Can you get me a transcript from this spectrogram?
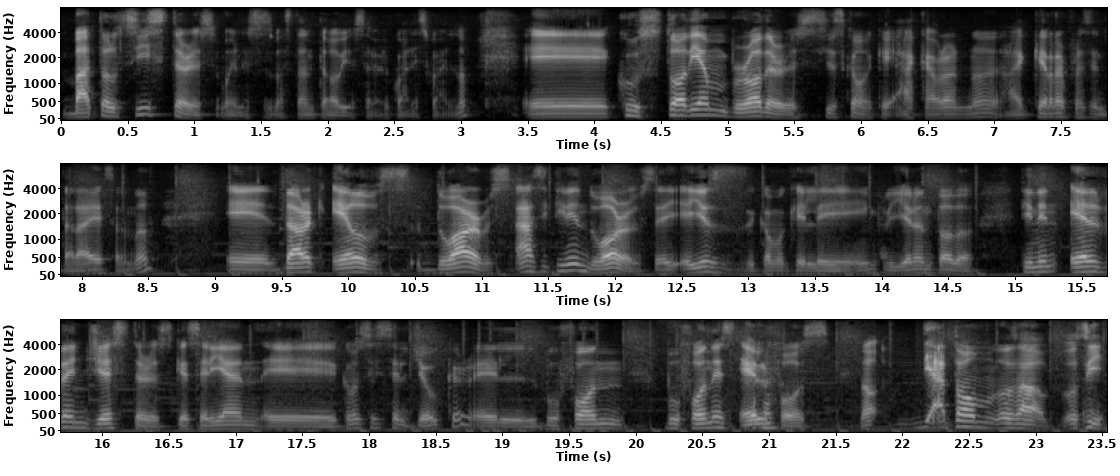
Battle Sisters, bueno, eso es bastante obvio saber cuál es cuál, ¿no? Eh, Custodian Brothers, y es como que, ah, cabrón, ¿no? ¿A qué representará eso, no? Eh, Dark Elves, Dwarves. Ah, sí, tienen Dwarves. E, ellos como que le incluyeron todo. Tienen Elven Jesters, que serían, eh, ¿cómo se dice el Joker? El bufón, bufones elfos. No, ya todo, o sea, o sí,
